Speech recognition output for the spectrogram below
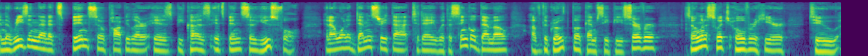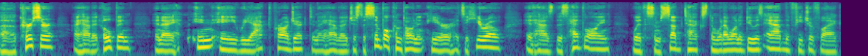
And the reason that it's been so popular is because it's been so useful. And I want to demonstrate that today with a single demo of the GrowthBook MCP server. So I'm going to switch over here to uh, Cursor. I have it open and I am in a React project and I have a, just a simple component here. It's a hero. It has this headline with some subtext. And what I want to do is add the feature flag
